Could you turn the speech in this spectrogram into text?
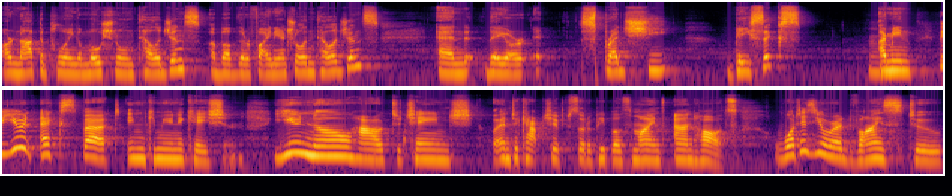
are not deploying emotional intelligence above their financial intelligence. And they are spreadsheet basics. I mean, But you're an expert in communication. You know how to change and to capture sort of people's minds and hearts. What is your advice to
